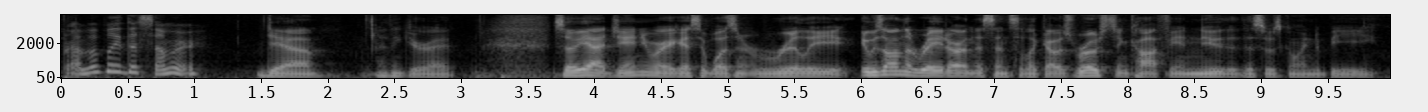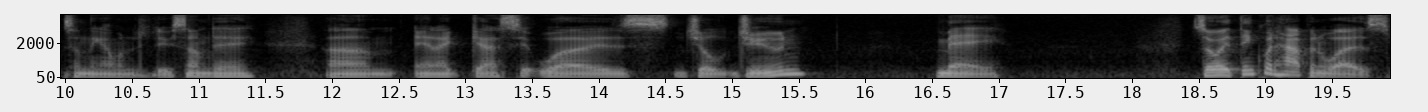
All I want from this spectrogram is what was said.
Probably this summer. Yeah, I think you're right. So yeah, January. I guess it wasn't really. It was on the radar in the sense of like I was roasting coffee and knew that this was going to be something I wanted to do someday. Um, and I guess it was Ju- June, May. So I think what happened was,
